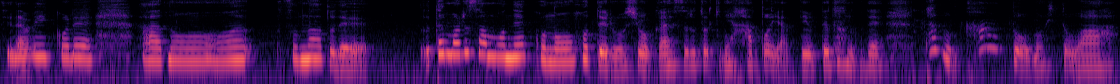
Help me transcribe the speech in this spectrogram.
ちなみにこれあのー、その後で歌丸さんもねこのホテルを紹介する時に鳩屋って言ってたので多分関東の人は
